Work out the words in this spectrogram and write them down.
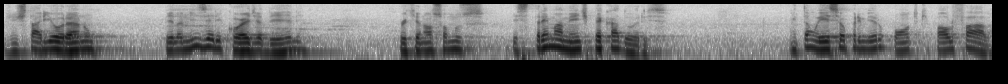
A gente estaria orando pela misericórdia dele, porque nós somos extremamente pecadores. Então, esse é o primeiro ponto que Paulo fala.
